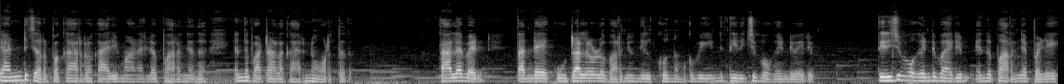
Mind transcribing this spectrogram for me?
രണ്ട് ചെറുപ്പക്കാരുടെ കാര്യമാണല്ലോ പറഞ്ഞത് എന്ന് പട്ടാളക്കാരൻ ഓർത്തത്. തലവൻ തന്റെ കൂട്ടാളികളോട് പറഞ്ഞു നിൽക്കും നമുക്ക് വീണ്ടും തിരിച്ചു പോകേണ്ടി വരും. തിരിച്ചു പോകേണ്ടി വരും എന്ന് പറഞ്ഞപ്പോഴേ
